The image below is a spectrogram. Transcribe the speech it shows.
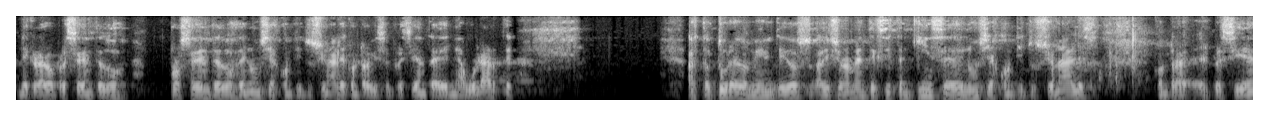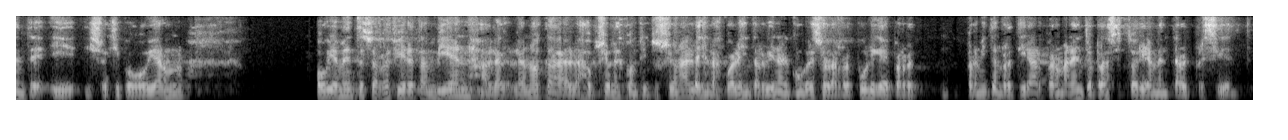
declaró precedente dos procedente de dos denuncias constitucionales contra el vicepresidente Edenia Bularte. Hasta octubre de 2022, adicionalmente, existen 15 denuncias constitucionales contra el presidente y, su equipo de gobierno. Obviamente se refiere también a la, la, nota a las opciones constitucionales en las cuales interviene el Congreso de la República y per, permiten retirar permanente o transitoriamente al presidente.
